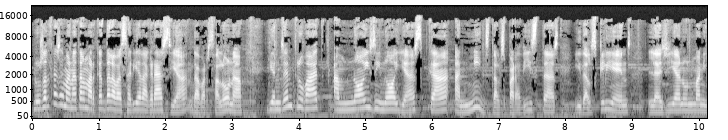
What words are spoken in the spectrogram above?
Nosaltres hem anat al Mercat de la Basseria de Gràcia, de Barcelona, i ens hem trobat amb nois i noies que, enmig dels paradistes i dels clients, llegien un manifest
